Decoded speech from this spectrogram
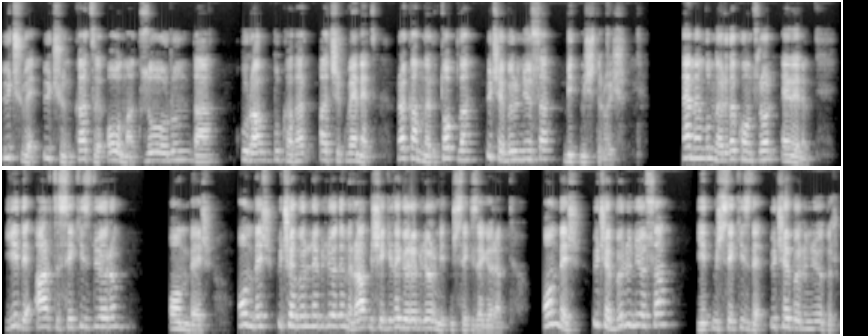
3 ve 3'ün katı olmak zorunda. Kural bu kadar açık ve net. Rakamları topla 3'e bölünüyorsa bitmiştir o iş. Hemen bunları da kontrol edelim. 7 artı 8 diyorum. 15. 15 3'e bölünebiliyor değil mi? Rahat bir şekilde görebiliyorum 78'e göre. 15 3'e bölünüyorsa 78 de 3'e bölünüyordur.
